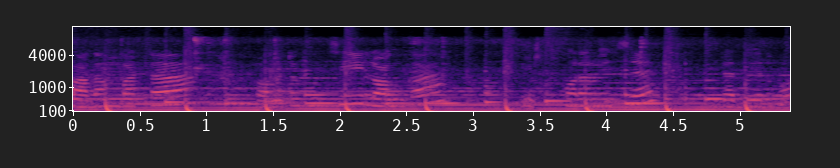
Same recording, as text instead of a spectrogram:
বাদাম বাটা টমেটো কুচি লঙ্কা পেস্ট করা রয়েছে। এটা দিয়ে দেবো।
